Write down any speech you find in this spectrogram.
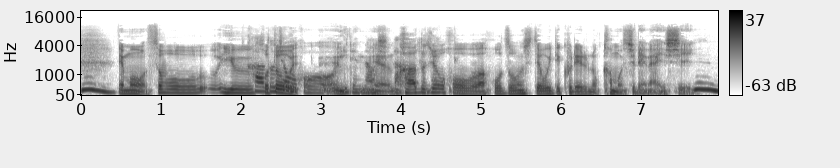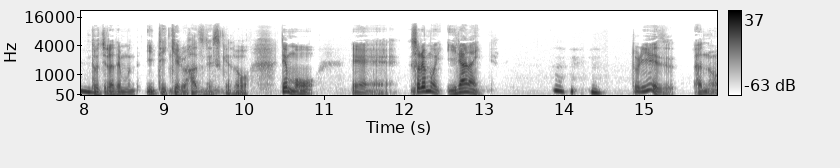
うん。でも、そういうカードことを、カード情報は保存しておいてくれるのかもしれないし、うん。どちらでもいていけるはずですけど、でも、えーそれもいらないとりあえず、あの、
